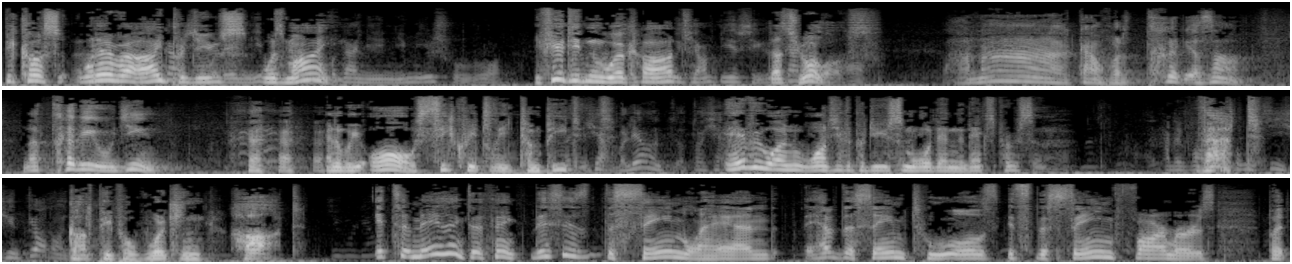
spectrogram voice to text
Because whatever I produce was mine. If you didn't work hard, that's your loss. and we all secretly competed. Everyone wanted to produce more than the next person. That got people working hard. It's amazing to think this is the same land, they have the same tools, it's the same farmers, but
